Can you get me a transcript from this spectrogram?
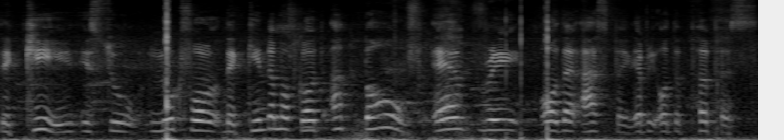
The key is to look for the kingdom of God above every other aspect, every other purpose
